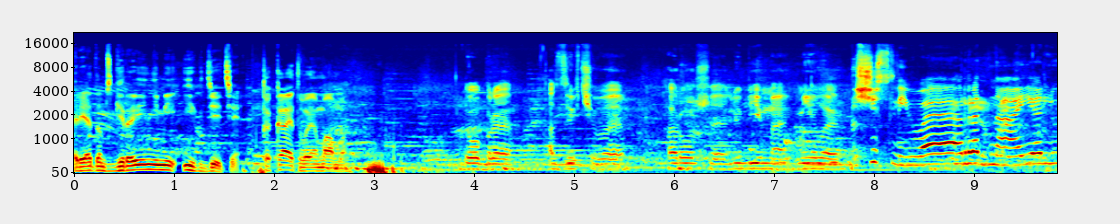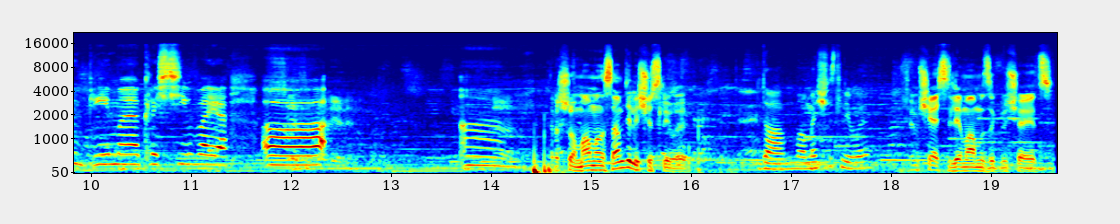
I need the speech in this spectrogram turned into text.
Рядом с героинями их дети. Какая твоя мама? добрая, отзывчивая, хорошая, любимая, милая. Счастливая, родная, любимая, красивая. а, а, Хорошо, мама на самом деле счастливая? Да, мама счастливая. В чем счастье для мамы заключается?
